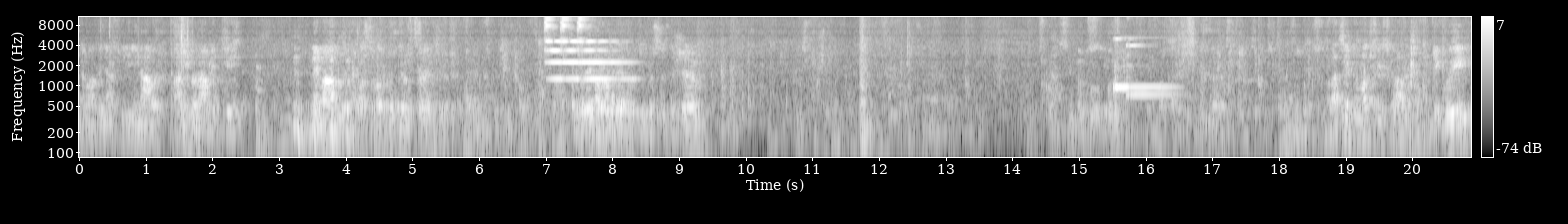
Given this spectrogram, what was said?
nemáte nějaký jiný návrh. Má někdo námitky? Nemá, budeme hlasovat po Kdo je pro, kdo je proti, kdo se zdržel? 20 schváleno. Děkuji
